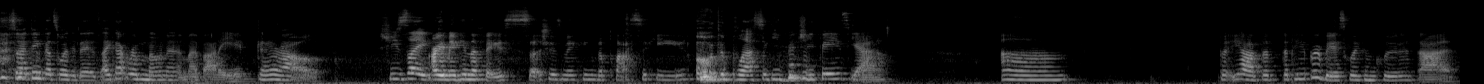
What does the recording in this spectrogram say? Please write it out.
so I think that's what it is. I got Ramona in my body. Get her out. She's like, Are you making the face that she's making the plasticky? oh, the plasticky bitchy face. Yeah. Um. But yeah, the the paper basically concluded that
